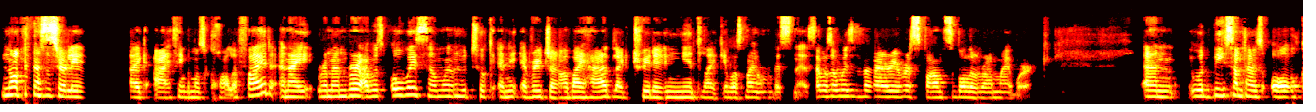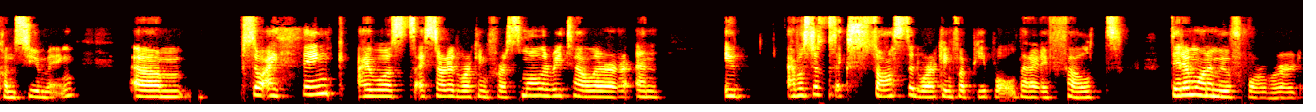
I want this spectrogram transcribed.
not necessarily like I think the most qualified. And I remember I was always someone who took any every job I had, like treating it like it was my own business. I was always very responsible around my work, and it would be sometimes all consuming. Um, so I think I was I started working for a smaller retailer and it I was just exhausted working for people that I felt didn't want to move forward,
